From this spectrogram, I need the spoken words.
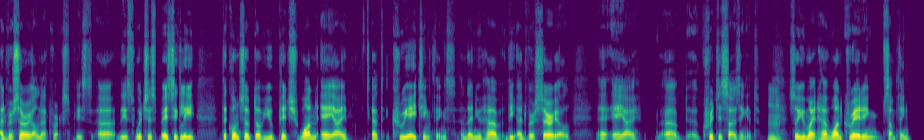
adversarial networks. These uh, these which is basically the concept of you pitch one AI at creating things, and then you have the adversarial uh, AI uh, criticizing it. Mm. So you might have one creating something,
